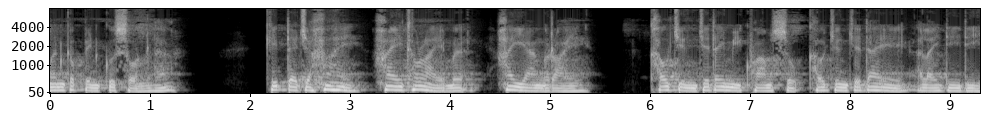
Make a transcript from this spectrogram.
มันก็เป็นกุศลแล้ว คิดแต่จะให้ให้เท่าไหร่ ให้อย่างไร เขาจึงจะได้มีความสุข เขาจึงจะได้อะไรดี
